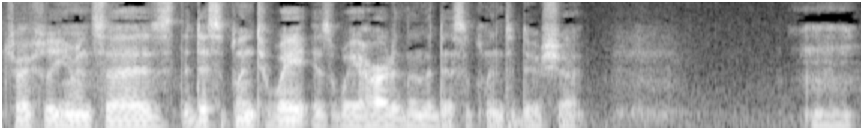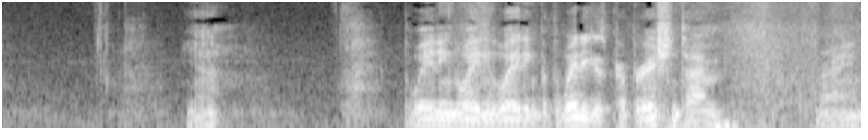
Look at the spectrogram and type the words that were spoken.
Joyfully Human says the discipline to wait is way harder than the discipline to do shit. Mm-hmm. Yeah the waiting, the waiting, the waiting. But the waiting is preparation time, right?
